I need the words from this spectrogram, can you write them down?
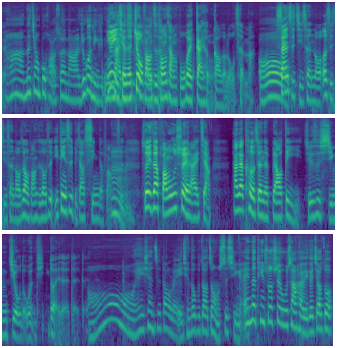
对啊，那这样不划算啊！如果你，你因为以前的旧房子通常不会盖很高的楼层嘛，哦，三十几层楼、二十几层楼这种房子都是一定是比较新的房子，嗯、所以在房屋税来讲，它在课征的标的其实是新旧的问题。对对对对。哦，哎，现在知道了，以前都不知道这种事情。哎，那听说税务上还有一个叫做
